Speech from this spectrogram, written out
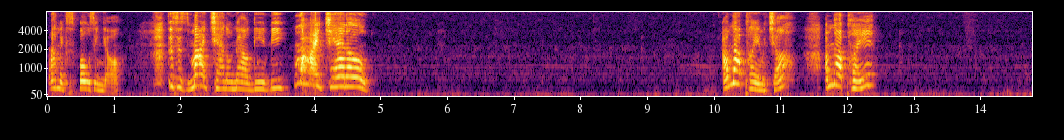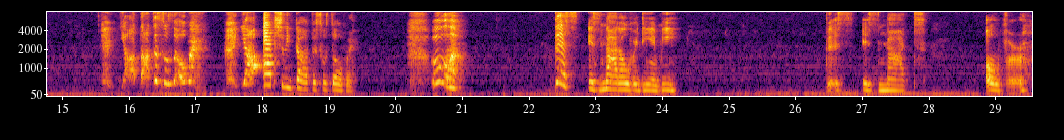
I'm exposing y'all. This is my channel now, DB. My channel! I'm not playing with y'all. I'm not playing. Y'all thought this was over. Y'all actually thought this was over. Ooh. This is not over, D&B. This is not over.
